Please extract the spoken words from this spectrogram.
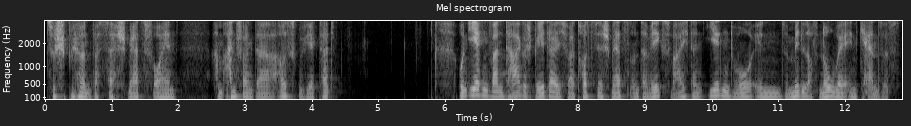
zu spüren, was der Schmerz vorhin am Anfang da ausgewirkt hat. Und irgendwann Tage später, ich war trotz der Schmerzen unterwegs, war ich dann irgendwo in the middle of nowhere in Kansas.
